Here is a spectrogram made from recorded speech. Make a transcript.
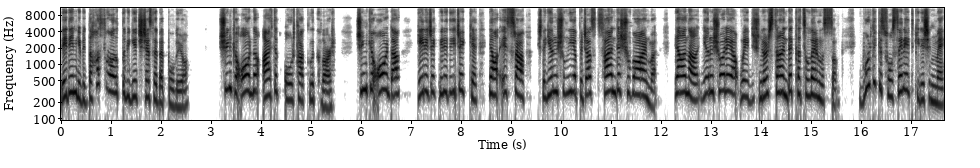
dediğim gibi daha sağlıklı bir geçişe sebep oluyor. Çünkü orada artık ortaklık var. Çünkü orada gelecek biri diyecek ki ya Esra işte yarın şunu yapacağız sende şu var mı? Yana yarın şöyle yapmayı düşünüyoruz sen de katılır mısın? Buradaki sosyal etkileşime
